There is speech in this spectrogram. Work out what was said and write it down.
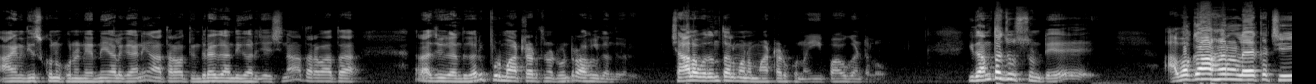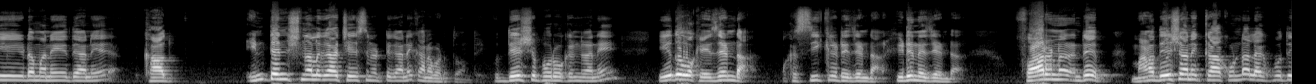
ఆయన తీసుకున్న కొన్ని నిర్ణయాలు కానీ ఆ తర్వాత ఇందిరాగాంధీ గారు చేసిన ఆ తర్వాత రాజీవ్ గాంధీ గారు ఇప్పుడు మాట్లాడుతున్నటువంటి రాహుల్ గాంధీ గారు. చాలా ఉదంతాలు మనం మాట్లాడుకున్నాం ఈ పావు గంటలో. ఇదంతా చూస్తుంటే అవగాహన లేక చేయడం అనేది అనే కాదు. ఇంటెన్షనల్గా చేసినట్టుగానే కనబడుతోంది. ఉద్దేశపూర్వకంగానే ఏదో ఒక ఎజెండా ఒక secret agenda hidden agenda foreigner అంటే మన దేశానికి కాకుండా లేకపోతే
